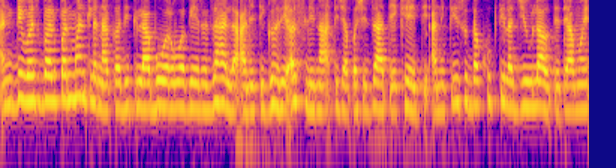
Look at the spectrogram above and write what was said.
आणि दिवसभर पण म्हटलं ना कधी तिला बोर वगैरे झालं आणि ती घरी असली ना तिच्यापाशी जाते खेळते आणि ती सुद्धा खूप तिला जीव लावते. त्यामुळे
